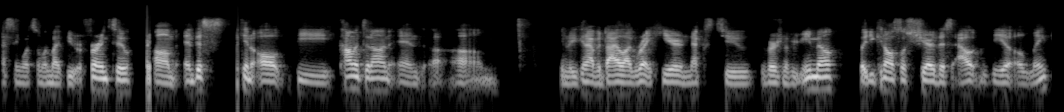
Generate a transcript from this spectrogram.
guessing what someone might be referring to. Um, and this can all be commented on and uh, um, you know, you can have a dialogue right here next to the version of your email, but you can also share this out via a link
